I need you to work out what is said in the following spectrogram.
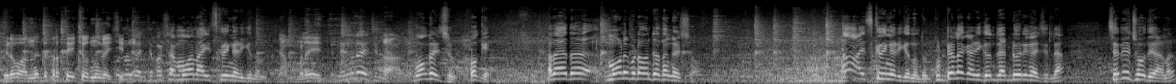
ഇവിടെ വന്നിട്ട് പ്രത്യേകിച്ച് ഒന്നും കഴിച്ചില്ല. പക്ഷെ പക്ഷേ മോൻ ഐസ്ക്രീം കഴിക്കുന്നുണ്ട്. നമ്മൾ നിങ്ങൾ കഴിച്ചില്ല? മോൻ കഴിച്ചു. ഓക്കെ. അതായത് മോൾ ഇവിടെ വന്നിട്ട് എന്താ കഴിച്ചോ? ആ ഐസ്ക്രീം കഴിക്കുന്നുണ്ട്. കുട്ടികളെ കഴിക്കുന്നു രണ്ടുപേരും കഴിച്ചില്ല. ചെറിയ ചോദ്യമാണ്.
